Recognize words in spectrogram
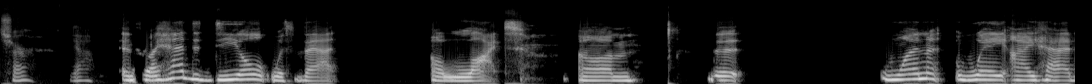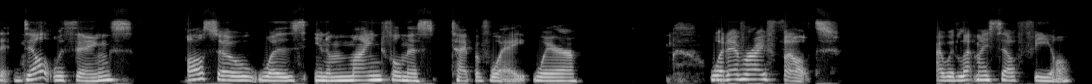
Sure yeah. And so i had to deal with that a lot. Um, the one way i had dealt with things also was in a mindfulness type of way where whatever I felt, I would let myself feel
